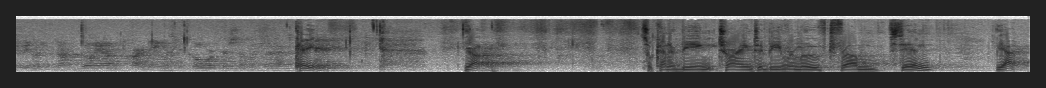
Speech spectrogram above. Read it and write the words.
Maybe like not going out partying with your coworkers, something like that. Okay. Yeah. So kind of being trying to be removed from sin. Yeah.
